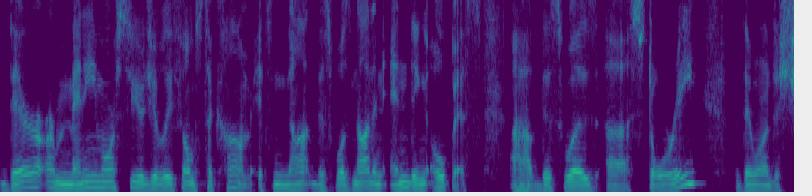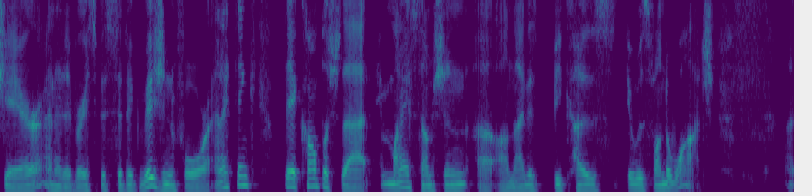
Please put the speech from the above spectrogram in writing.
there are many more Studio Ghibli films to come. It's not, this was not an ending opus. Uh, this was a story that they wanted to share and had a very specific vision for. And I think they accomplished that. My assumption uh, on that is because it was fun to watch. Uh,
